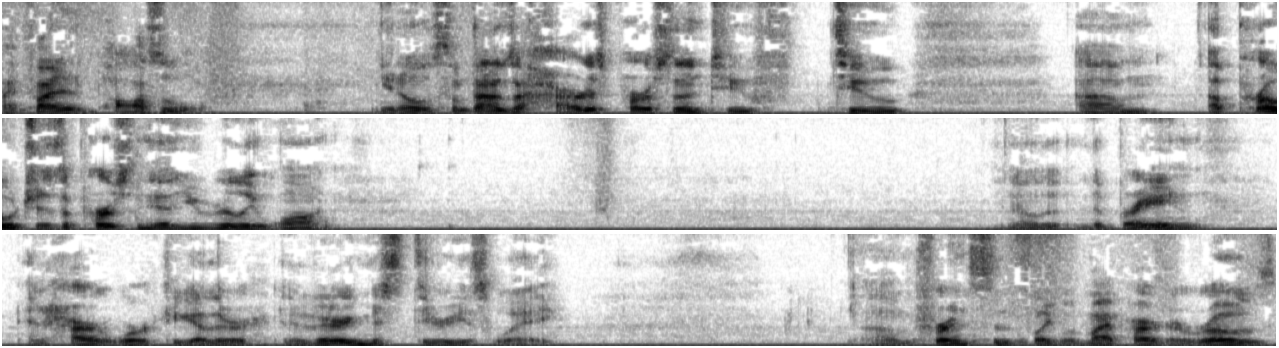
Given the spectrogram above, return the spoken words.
I find it impossible. You know, sometimes the hardest person to to um, approach is the person that you really want. You know, the, the brain and heart work together in a very mysterious way. Um, for instance, like with my partner Rose,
